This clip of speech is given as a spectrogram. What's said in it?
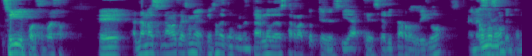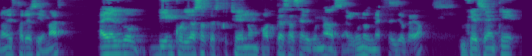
Sí, por supuesto. Eh, nada más, nada más déjame, déjame complementarlo de hace rato que decía, que decía ahorita Rodrigo en esas 79 historias y demás. Hay algo bien curioso que escuché en un podcast hace algunos, algunos meses, yo creo, que decían que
